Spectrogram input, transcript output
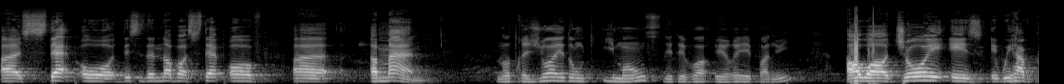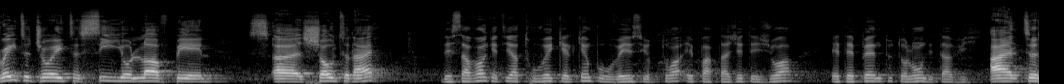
uh, step, or this is another step of uh, a man. Notre joie est donc immense de te voir heureux et épanoui. Our joy is, we have greater joy to see your love being uh, shown tonight. De savoir que tu as trouvé quelqu'un pour veiller sur toi et partager tes joies et tes peines tout au long de ta vie. And to,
